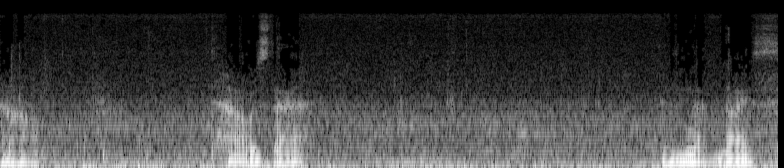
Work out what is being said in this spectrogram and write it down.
Now, how is that? Isn't that nice?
